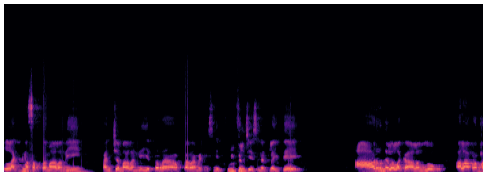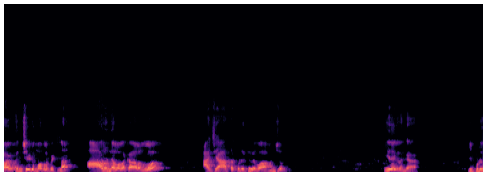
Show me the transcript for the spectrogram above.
లగ్న సప్తమాలని పంచమాలని ఇతర పారామీటర్స్ని ఫుల్ఫిల్ చేసినట్లయితే ఆరు నెలల కాలంలో అలా ప్రభావితం చేయడం మొదలుపెట్టిన ఆరు నెలల కాలంలో ఆ జాతకుడికి వివాహం జరుగుతుంది. ఇదే విధంగా ఇప్పుడు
